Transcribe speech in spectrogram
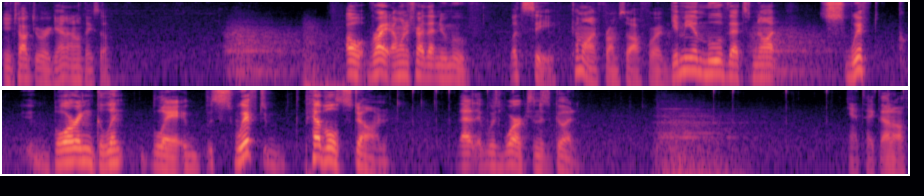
you talk to her again? I don't think so. Oh, right. I want to try that new move. Let's see. Come on, From Software. Give me a move that's not Swift, boring glint blade, Swift pebble stone. That it was works and is good. Can't take that off.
